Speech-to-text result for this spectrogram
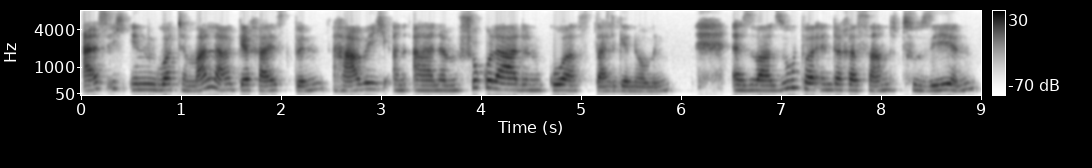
Als ich in Guatemala gereist bin, habe ich an einem Schokoladenkurs teilgenommen. Es war super interessant zu sehen,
